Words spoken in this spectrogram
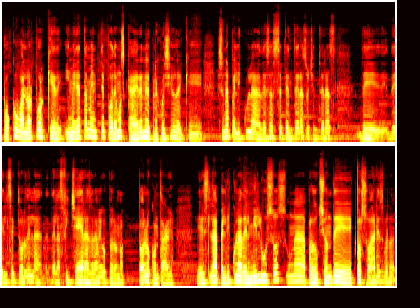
poco valor porque inmediatamente podemos caer en el prejuicio de que es una película de esas setenteras, ochenteras de- del sector de, la- de las ficheras, ¿verdad, amigo? Pero no, todo lo contrario. Es la película del Mil Usos, una producción de Héctor Suárez, ¿verdad?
